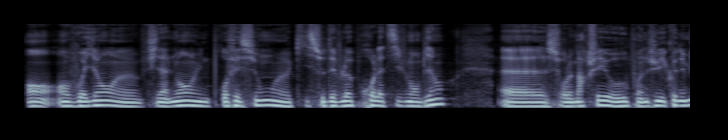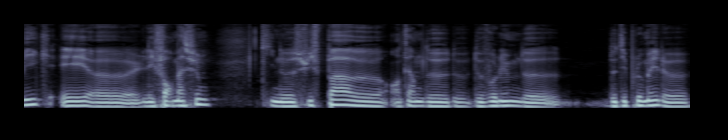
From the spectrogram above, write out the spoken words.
en, en, voyant euh, finalement une profession qui se développe relativement bien euh, sur le marché au point de vue économique et les formations qui ne suivent pas en termes de, de, de, volume de, de diplômés le,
